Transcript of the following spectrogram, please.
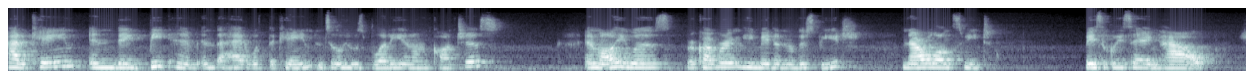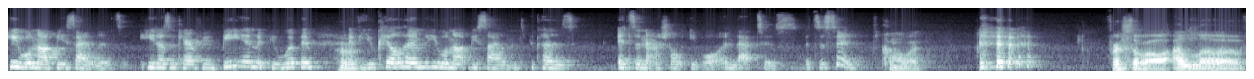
had a cane and they beat him in the head with the cane until he was bloody and unconscious. And while he was recovering, he made another speech, an hour long speech, basically saying how he will not be silenced. He doesn't care if you beat him, if you whip him, Huh. if you kill him, he will not be silenced because it's a national evil and that's his it's a sin. Come on. First of all, I love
